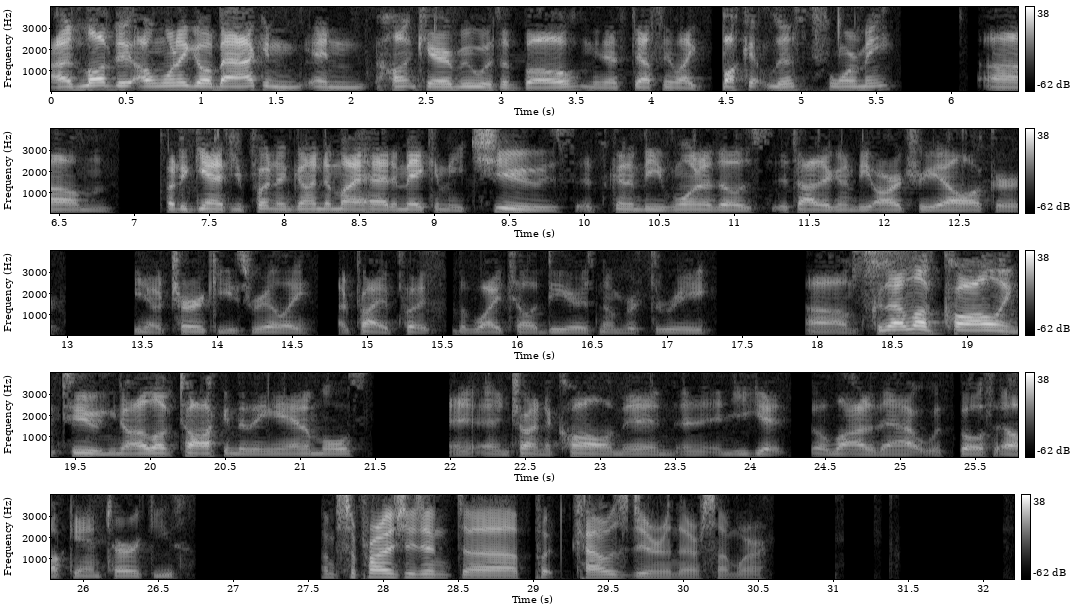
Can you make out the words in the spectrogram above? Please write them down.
I'd love to. I want to go back and and hunt caribou with a bow. I mean, that's definitely like bucket list for me. Um, but again, if you're putting a gun to my head and making me choose, it's going to be one of those. It's either going to be archery elk or you know, turkeys really. I'd probably put the whitetail deer as number three. Because I love calling too. You know, I love talking to the animals and, and trying to call them in. And, and you get a lot of that with both elk and turkeys. I'm surprised you didn't uh, put Coues deer in there somewhere.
